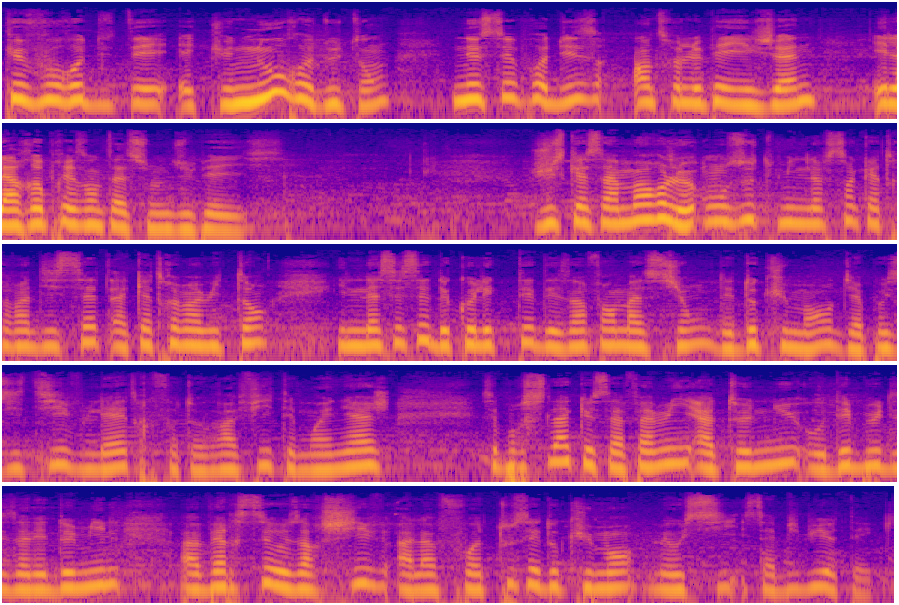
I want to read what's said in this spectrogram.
que vous redoutez et que nous redoutons ne se produise entre le pays jeune et la représentation du pays? Jusqu'à sa mort le 11 août 1997, à 88 ans, il n'a cessé de collecter des informations, des documents, diapositives, lettres, photographies, témoignages. C'est pour cela que sa famille a tenu, au début des années 2000, à verser aux archives à la fois tous ses documents, mais aussi sa bibliothèque.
